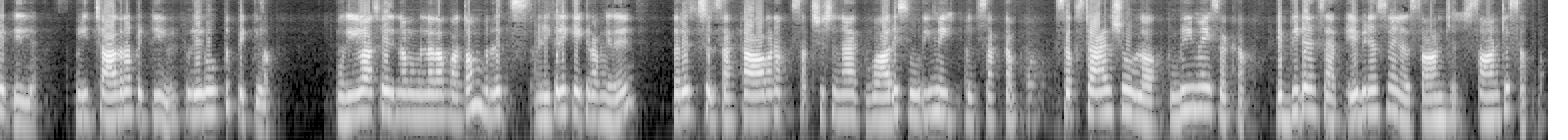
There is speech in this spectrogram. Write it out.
பெட்டி இல்லை. குளிர் பெட்டி இல்லை. குளிரூட்டு பெட்டிலாம் ஓகேங்களா சோ இது நம்ம முன்னதான் பார்த்தோம். ரிட்ஸ் அடிக்கடி கேக்குறாங்க இது. ரிட்ஸ் சட்ட ஆவணம். சக்சஷன் ஆக்ட் வாரிசு உரிமை சட்டம். சப்ஸ்டான்ஷியல் லா உரிமை சட்டம். எவிடன்ஸ் ஆக்ட் எவிடன்ஸ் சான்று. சான்று சட்டம்.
